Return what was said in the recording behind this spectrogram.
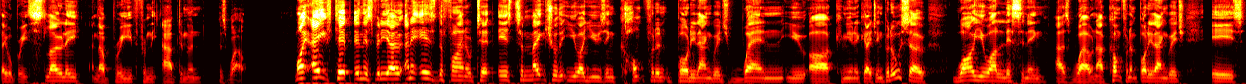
they will breathe slowly and they'll breathe from the abdomen as well. My eighth tip in this video, and it is the final tip, is to make sure that you are using confident body language when you are communicating, but also while you are listening as well. Now, confident body language is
